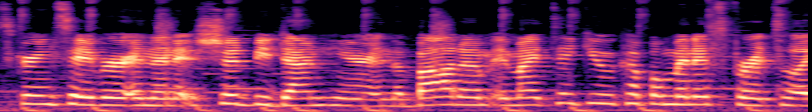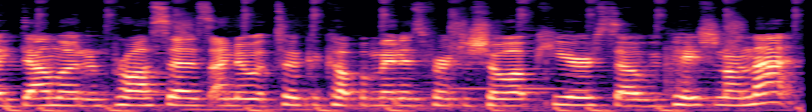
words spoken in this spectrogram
Screensaver, and then it should be down here in the bottom. It might take you a couple minutes for it to like download and process. I know it took a couple minutes for it to show up here, so be patient on that.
